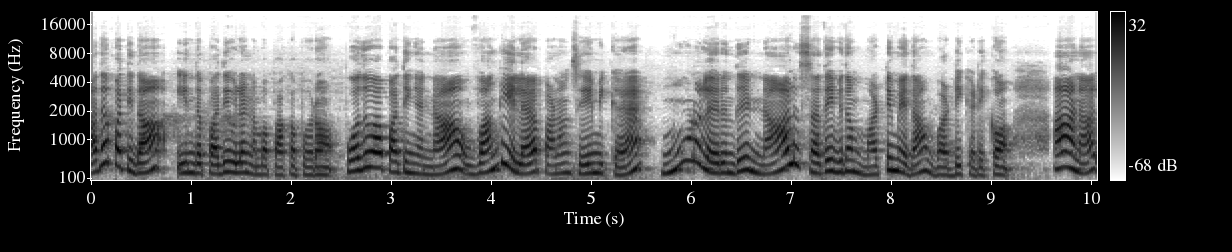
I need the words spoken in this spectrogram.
அதை பற்றி தான் இந்த பதிவில் நம்ம பார்க்க போகிறோம் பொதுவாக பார்த்திங்கன்னா வங்கியில் பணம் சேமிக்க மூணுலேருந்து நாலு சதவீதம் மட்டுமே தான் வட்டி கிடைக்கும். ஆனால்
